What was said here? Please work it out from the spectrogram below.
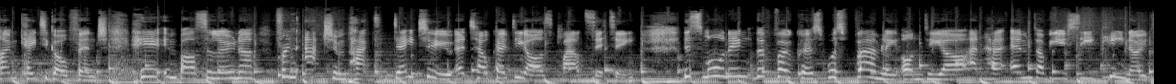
I'm Katie Goldfinch, here in Barcelona for an action packed day two at Telco DR's Cloud City. This morning, the focus was firmly on DR and her MWC keynote,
